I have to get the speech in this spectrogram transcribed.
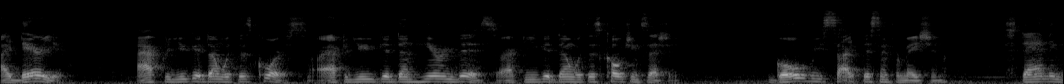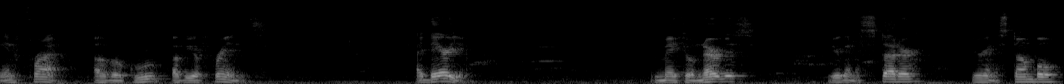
I dare you, after you get done with this course, or after you get done hearing this, or after you get done with this coaching session, Go recite this information standing in front of a group of your friends. I dare you. You may feel nervous, you're going to stutter, you're going to stumble,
